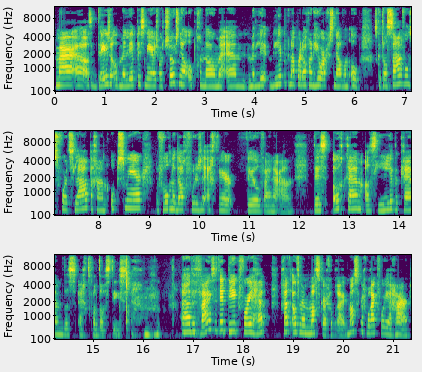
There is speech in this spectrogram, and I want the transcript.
Maar uh, als ik deze op mijn lippen smeer, het wordt zo snel opgenomen. En mijn li lippen knappen er gewoon heel erg snel van op. Als ik het dan s'avonds voor het slapen gaan opsmeer, de volgende dag voelen ze echt weer veel fijner aan. Dus oogcrème als lippencrème, dat is echt fantastisch. uh, de vijfde tip die ik voor je heb gaat over maskergebruik. Maskergebruik voor je haar.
